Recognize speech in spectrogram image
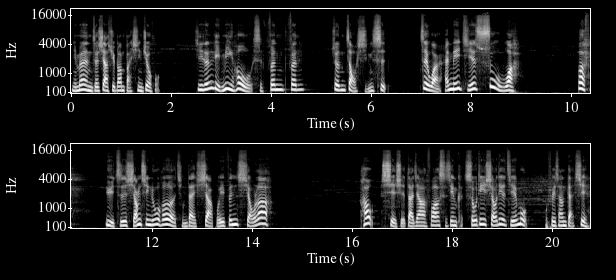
你们则下去帮百姓救火。”几人领命后是纷纷遵照行事。这晚还没结束啊！唉，欲知详情如何，请待下回分晓啦。好，谢谢大家花时间收听小弟的节目，非常感谢。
